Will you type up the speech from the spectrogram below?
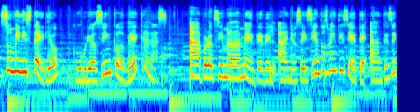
Su ministerio cubrió cinco décadas, aproximadamente del año 627 a.C.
